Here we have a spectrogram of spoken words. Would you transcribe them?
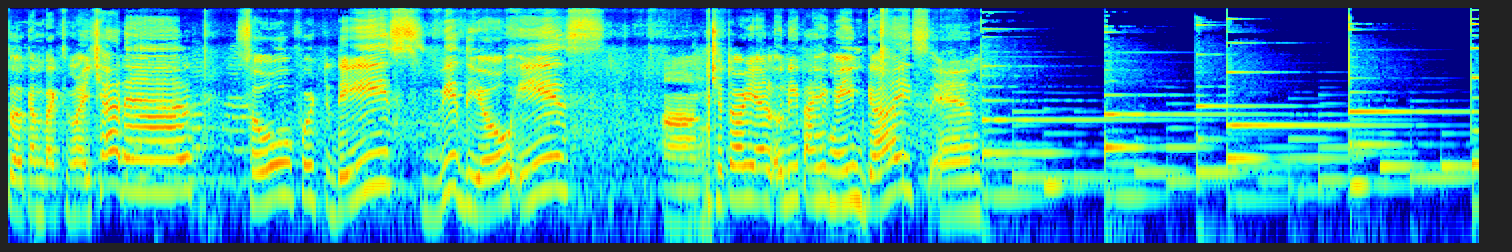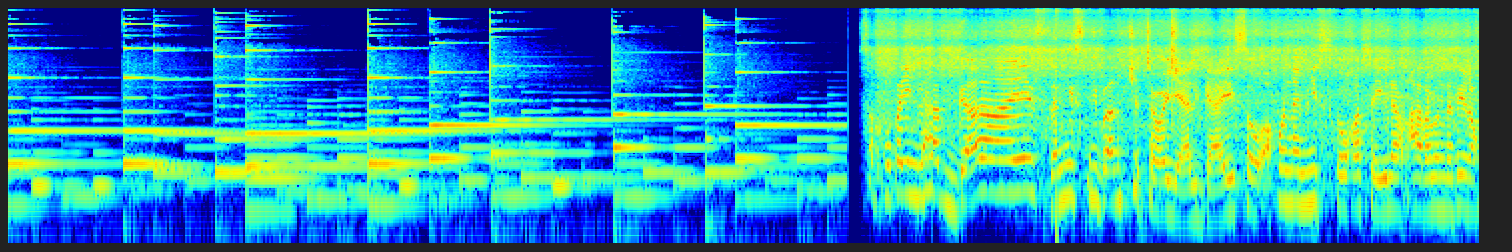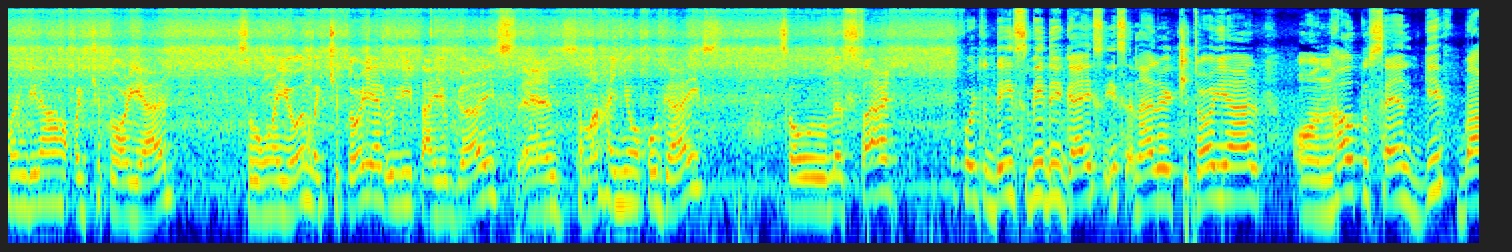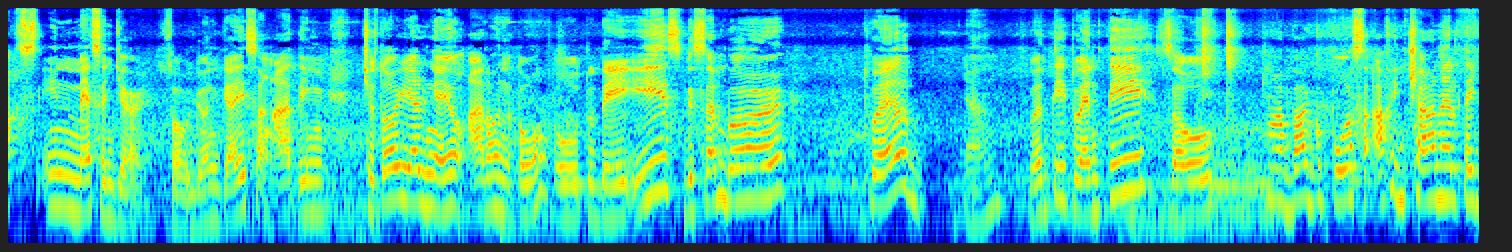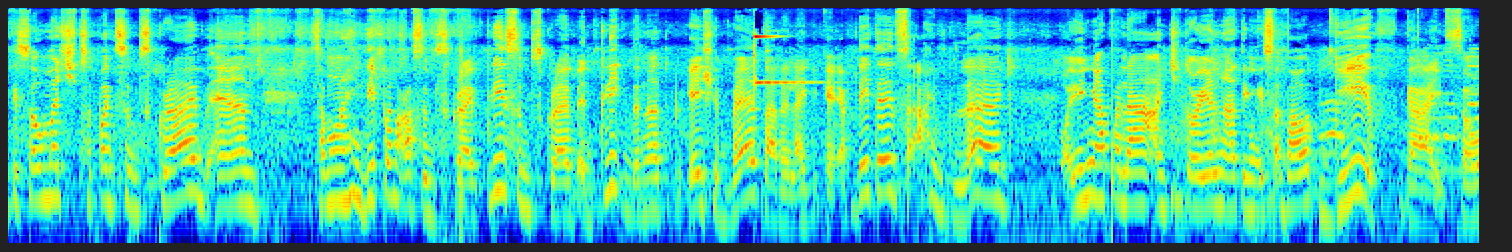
Welcome back to my channel! So, for today's video is um, tutorial ulit tayo ngayon guys and Po kayong lahat guys! Na-miss niyo ba ang tutorial guys? So ako na-miss ko kasi ilang araw na rin ako hindi nakakapag-tutorial. So ngayon mag-tutorial ulit tayo guys and samahan niyo ako guys. So let's start! For today's video guys is another tutorial on how to send gift box in Messenger. So yun guys ang ating tutorial ngayong araw na to. So today is December 12, yan, 2020. So, mga bago po sa aking channel, thank you so much sa pag-subscribe and sa mga hindi pa nakasubscribe, please subscribe and click the notification bell para lagi kayo updated sa aking vlog. So, ayun nga pala, ang tutorial natin is about gift, guys. So,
